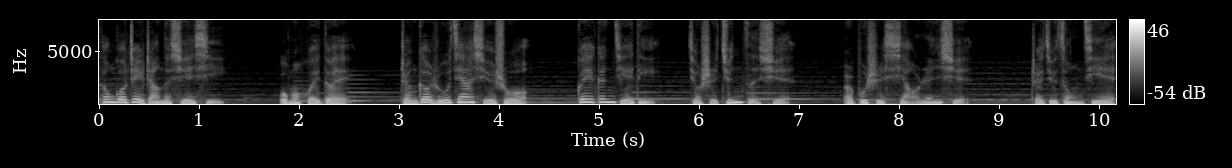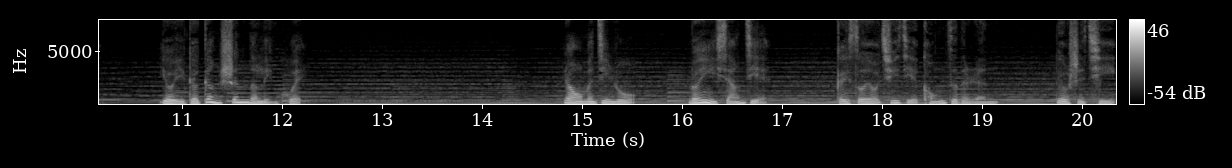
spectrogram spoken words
通过这章的学习，我们会对整个儒家学说，归根结底就是君子学，而不是小人学。这句总结有一个更深的领会。让我们进入《论语详解》，给所有曲解孔子的人。六十七。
